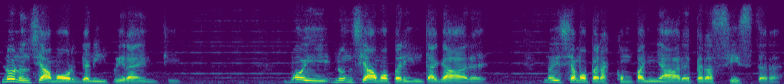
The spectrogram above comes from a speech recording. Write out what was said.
noi non siamo organi inquirenti, noi non siamo per indagare, noi siamo per accompagnare, per assistere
